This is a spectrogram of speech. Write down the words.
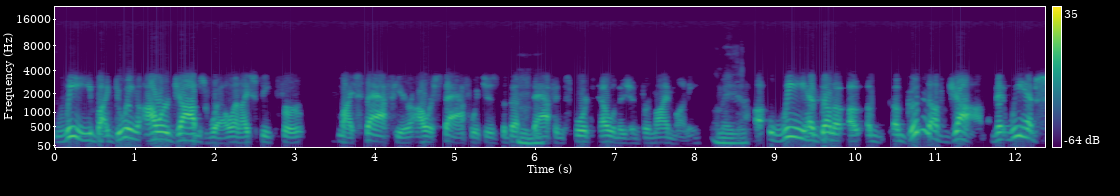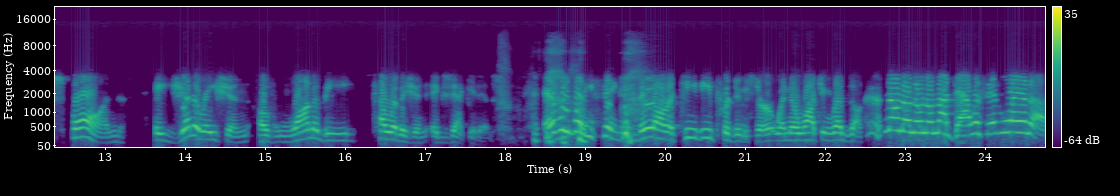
We, by doing our jobs well, and I speak for my staff here, our staff, which is the best Mhm. staff in sports television for my money, Amazing. uh, we have done a, a, a- a good enough job that we have spawned a generation of wannabe television executives. Everybody thinks they are a TV producer when they're watching Red Zone. No, no, no, no, not Dallas, Atlanta.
